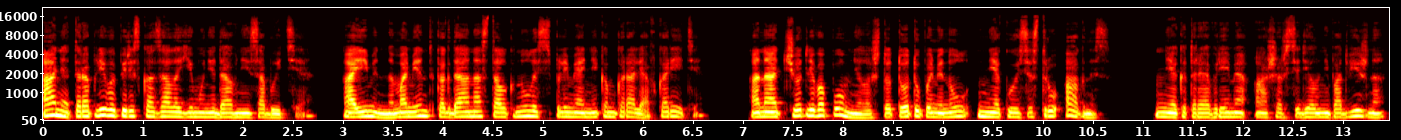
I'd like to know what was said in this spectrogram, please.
Аня торопливо пересказала ему недавние события, а именно момент, когда она столкнулась с племянником короля в карете. Она отчетливо помнила, что тот упомянул некую сестру Агнес. Некоторое время Ашер сидел неподвижно,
